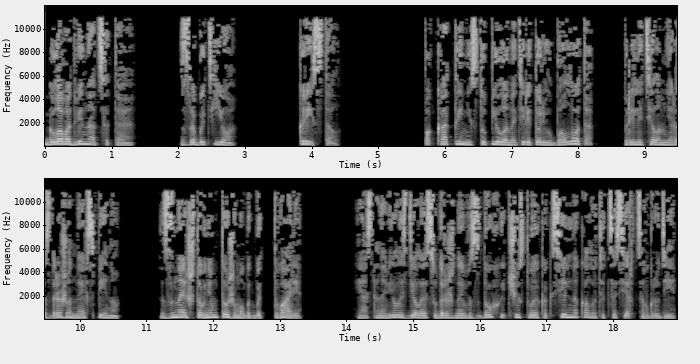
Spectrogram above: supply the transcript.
Глава двенадцатая. Забытье. Кристал. «Пока ты не ступила на территорию болота», — прилетела мне раздраженная в спину, — «знай, что в нем тоже могут быть твари». Я остановилась, делая судорожный вздох и чувствуя, как сильно колотится сердце в груди.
